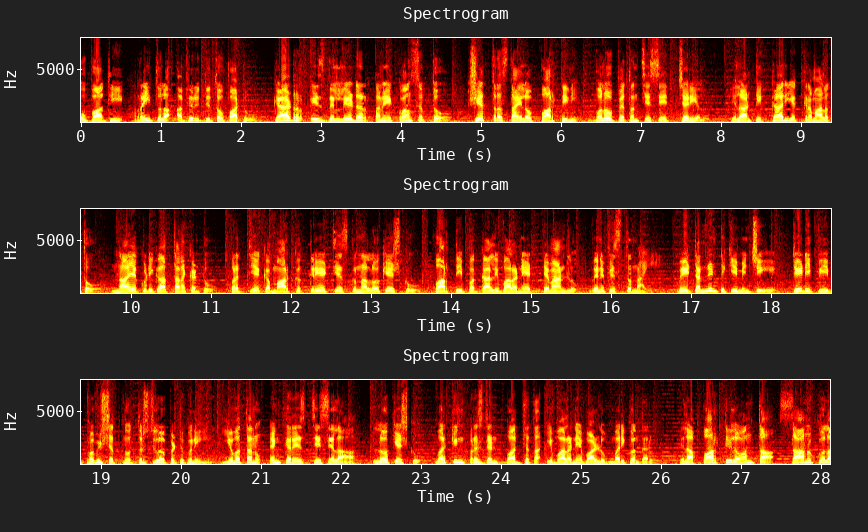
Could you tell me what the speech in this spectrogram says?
ఉపాధి రైతుల అభివృద్ధితో పాటు క్యాడర్ ఈజ్ ది లీడర్ అనే కాన్సెప్ట్తో క్షేత్రస్థాయిలో పార్టీని బలోపేతం చేసే చర్యలు ఇలాంటి కార్యక్రమాలతో నాయకుడిగా తనకంటూ ప్రత్యేక మార్క్ క్రియేట్ చేసుకున్న లోకేష్కు పార్టీ పగ్గాలివ్వాలనే డిమాండ్లు వినిపిస్తున్నాయి. వీటన్నింటికీ మించి టీడీపీ భవిష్యత్ను దృష్టిలో పెట్టుకుని యువతను ఎంకరేజ్ చేసేలా లోకేష్కు వర్కింగ్ ప్రెసిడెంట్ బాధ్యత ఇవ్వాలనే వాళ్ళు మరికొందరు. ఇలా పార్టీలో అంతా సానుకూల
